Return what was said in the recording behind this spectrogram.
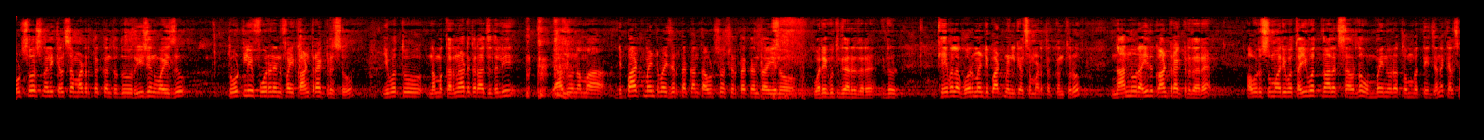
ಔಟ್ಸೋರ್ಸ್ನಲ್ಲಿ ಕೆಲಸ ಮಾಡಿರ್ತಕ್ಕಂಥದ್ದು region wise totally four hundred five contractors ಇವತ್ತು ನಮ್ಮ ಕರ್ನಾಟಕ ರಾಜ್ಯದಲ್ಲಿ ಯಾವುದು ನಮ್ಮ ಡಿಪಾರ್ಟ್ಮೆಂಟ್ ವೈಸ್ ಇರ್ತಕ್ಕಂಥ ಔಟ್ಸೋರ್ಸ್ ಇರ್ತಕ್ಕಂಥ ಏನು ಹೊರೆಗುತ್ತಿಗಾರಿದ್ದಾರೆ ಇದು ಕೇವಲ ಗೌರ್ಮೆಂಟ್ ಡಿಪಾರ್ಟ್ಮೆಂಟ್ ಕೆಲಸ ಮಾಡತಕ್ಕಂಥವ್ರು. ನಾನ್ನೂರ ಐದು ಕಾಂಟ್ರಾಕ್ಟರ್ ಇದ್ದಾರೆ. ಅವರು ಸುಮಾರು ಇವತ್ತು ಐವತ್ನಾಲ್ಕು ಸಾವಿರದ ಒಂಬೈನೂರ ತೊಂಬತ್ತೈದು ಜನ ಕೆಲಸ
